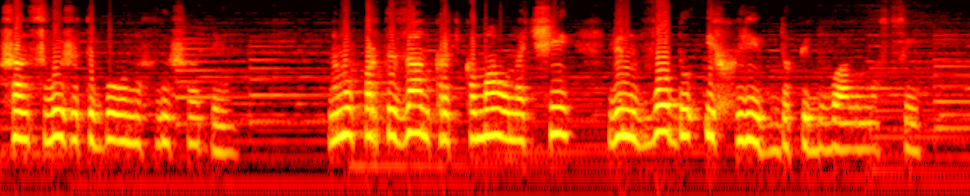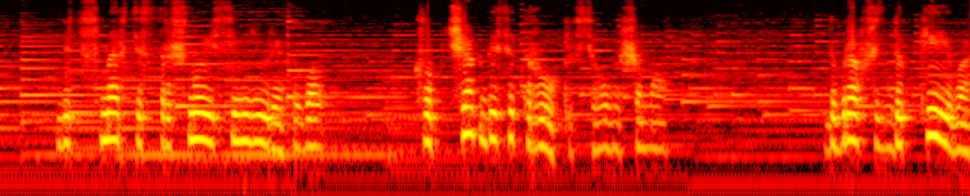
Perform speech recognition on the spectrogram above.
Шанс вижити був у них лише один. Немов партизан крадькома уночі, він воду і хліб до підвалу носив. Від смерті страшної сім'ю рятував. Хлопчак десять років всього лише мав. Добравшись до Києва,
